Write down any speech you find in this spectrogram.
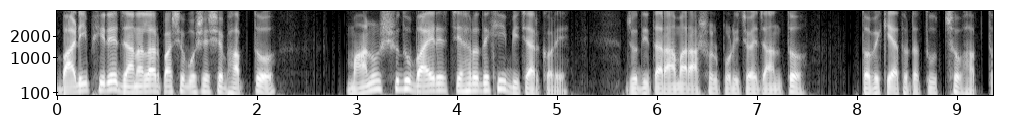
বাড়ি ফিরে জানালার পাশে বসে সে ভাবত, মানুষ শুধু বাইরের চেহারা দেখেই বিচার করে। যদি তার আমার আসল পরিচয় জানত, তবে কি এতটা তুচ্ছ ভাবত?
